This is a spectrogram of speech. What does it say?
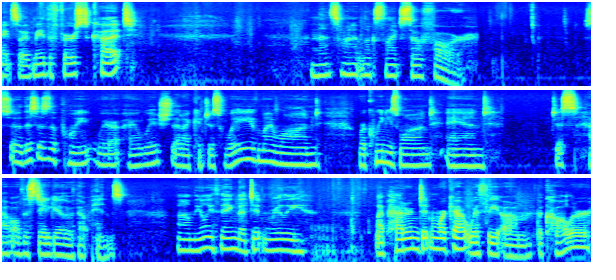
right, so I've made the first cut. And that's what it looks like so far. So this is the point where I wish that I could just wave my wand or Queenie's wand and just have all this stay together without pins. Um, the only thing that didn't really, my pattern didn't work out with the um, the collar.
